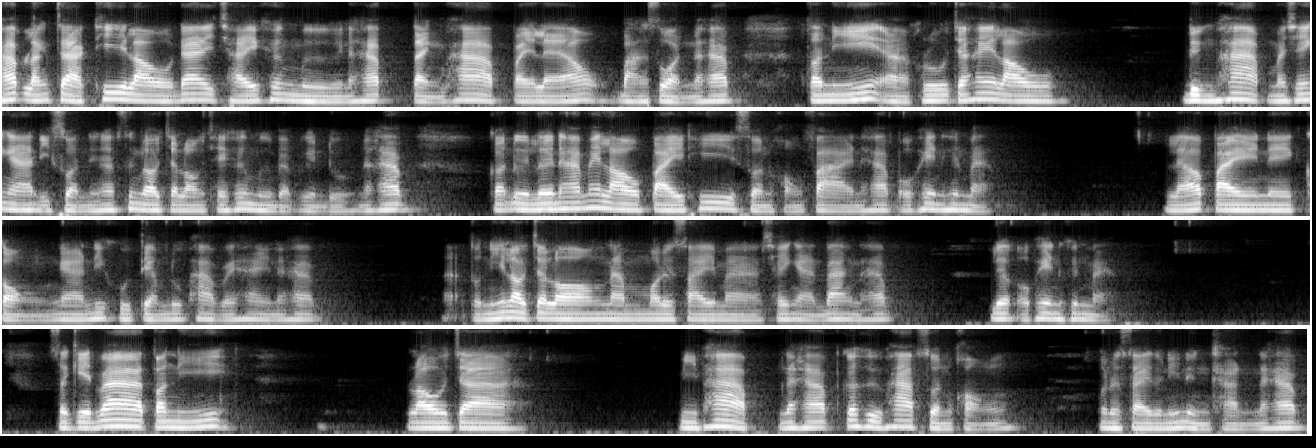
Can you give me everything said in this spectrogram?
ครับหลังจากที่เราได้ใช้เครื่องมือนะครับ แต่งภาพไปแล้วบางส่วนนะครับ ตอนนี้ครูจะให้เราดึงภาพมาใช้งานอีกส่วนหนึ่งครับ ซึ่งเราจะลองใช้เครื่องมือแบบอื่นดูนะครับ ก่อนอื่นเลยนะครับให้เราไปที่ส่วนของไฟล์นะครับ Open ขึ้นมา แล้วไปในกล่องงานที่ครูเตรียมรูปภาพไว้ให้นะครับตัวนี้เราจะลองนำมอเตอร์ไซค์มาใช้งานบ้างนะครับ เลือก Open ขึ้นมา สังเกตว่าตอนนี้เราจะ มีภาพนะครับ ก็คือภาพส่วนของมอเตอร์ไซค์ตัวนี้ 1 คันนะครับ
